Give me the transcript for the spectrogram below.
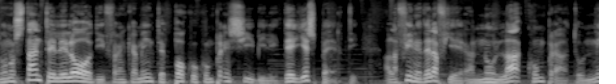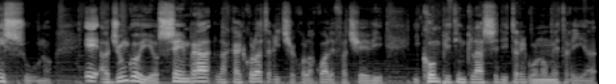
Nonostante le lodi francamente poco comprensibili degli esperti, alla fine della fiera non l'ha comprato nessuno. E aggiungo io, sembra la calcolatrice con la quale facevi i compiti in classe di trigonometria.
